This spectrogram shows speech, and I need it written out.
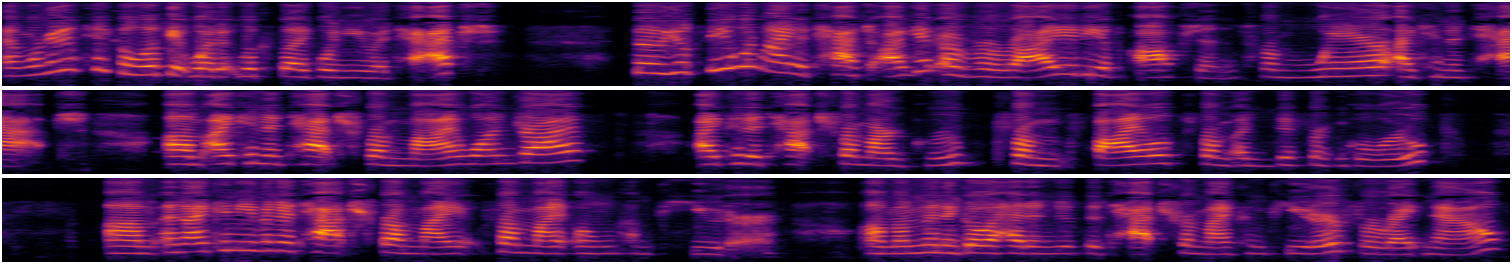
and we're going to take a look at what it looks like when you attach. So you'll see when I attach, I get a variety of options from where I can attach. Um, I can attach from my OneDrive. I could attach from our group, from files from a different group. Um, and I can even attach from my, from my own computer. Um, I'm going to go ahead and just attach from my computer for right now.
